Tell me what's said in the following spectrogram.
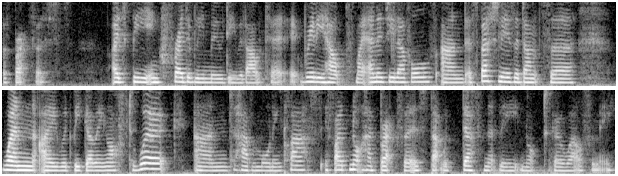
of breakfast. I'd be incredibly moody without it. It really helps my energy levels, and especially as a dancer, when I would be going off to work and have a morning class, if I'd not had breakfast, that would definitely not go well for me.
